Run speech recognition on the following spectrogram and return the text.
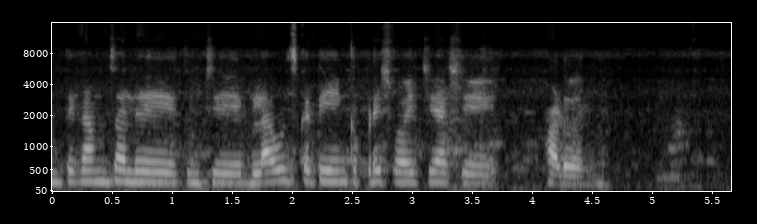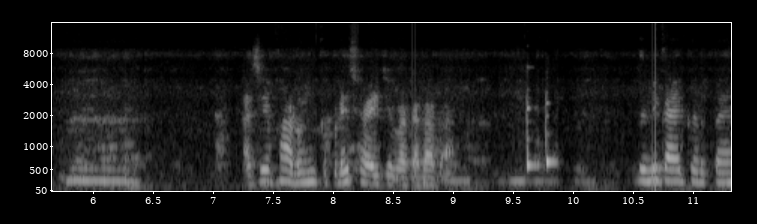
कोणते काम चालू आहे? तुमचे ब्लाऊज कटिंग कपडे शिवायचे असे फाडून. असे फाडून कपडे शिवायचे बघा दादा. तुम्ही काय करताय?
